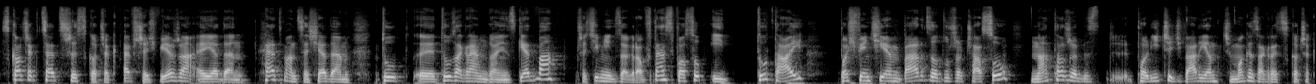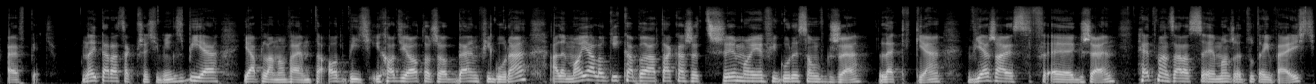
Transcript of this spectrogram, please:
Skoczek C3, skoczek F6 wieża, E1, hetman C7, tu, y, tu zagrałem goniec G2, przeciwnik zagrał w ten sposób i tutaj poświęciłem bardzo dużo czasu na to, żeby policzyć wariant, czy mogę zagrać skoczek F5. No i teraz jak przeciwnik zbije, ja planowałem to odbić i chodzi o to, że oddałem figurę, ale moja logika była taka, że trzy moje figury są w grze, lekkie, wieża jest w e, grze, hetman zaraz e, może tutaj wejść.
